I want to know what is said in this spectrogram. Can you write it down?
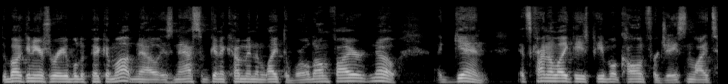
the Buccaneers were able to pick him up. Now, is Nassib going to come in and light the world on fire? No. Again, it's kind of like these people calling for Jason Licht's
